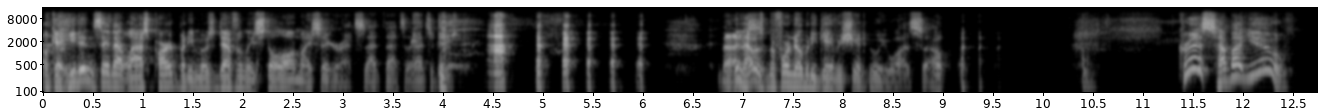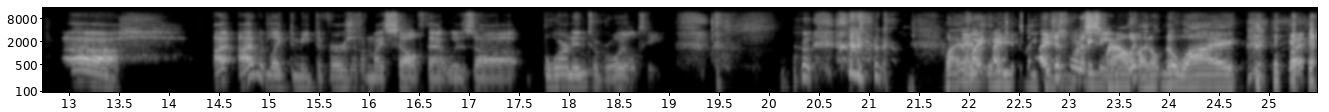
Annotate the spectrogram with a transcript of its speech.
Okay, he didn't say that last part, but he most definitely stole all my cigarettes. That that's that's a true. story. And that was before nobody gave a shit who he was. So, Chris, how about you? Uh, I, I would like to meet the version of myself that was uh, born into royalty. Why am And I? I- immediately I just wanna see Ralph. what- I don't know why.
